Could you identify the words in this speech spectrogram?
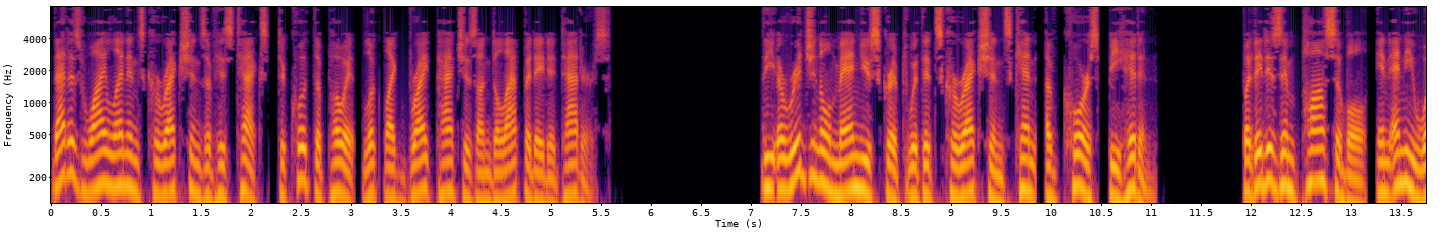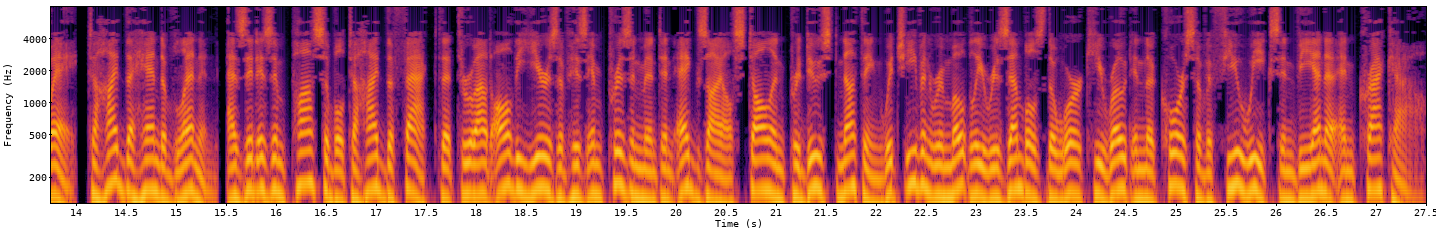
That is why Lenin's corrections of his text, to quote the poet, look like bright patches on dilapidated tatters. The original manuscript with its corrections can, of course, be hidden. But it is impossible, in any way, to hide the hand of Lenin, as it is impossible to hide the fact that throughout all the years of his imprisonment and exile Stalin produced nothing which even remotely resembles the work he wrote in the course of a few weeks in Vienna and Krakow.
